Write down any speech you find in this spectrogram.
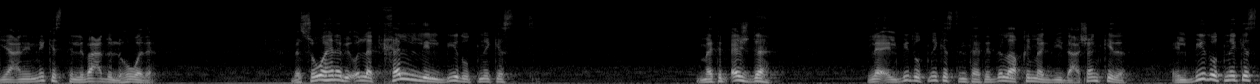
يعني ال next اللي بعده اللي هو ده. بس هو هنا بيقول لك خلي ال P dot next ما تبقاش ده. لا ال P dot next انت هتدي لها قيمة جديدة. عشان كده ال P dot next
